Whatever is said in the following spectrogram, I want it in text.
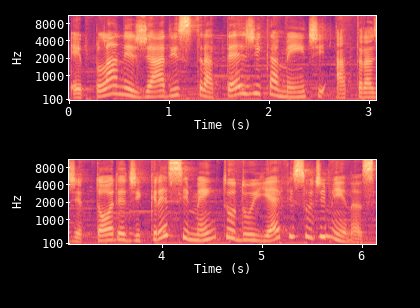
é planejar estrategicamente a trajetória de crescimento do IF Sul de Minas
